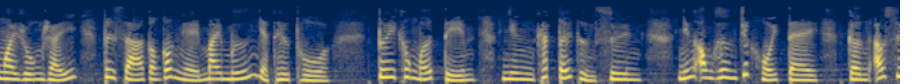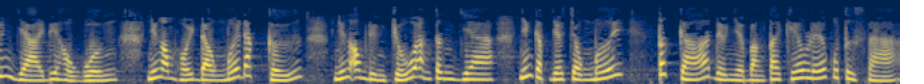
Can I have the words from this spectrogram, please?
Ngoài ruộng rẫy, tư xã còn có nghề mai mướn và theo thùa. Tuy không mở tiệm, nhưng khách tới thường xuyên. Những ông hương chức hội tề, cần áo xuyến dài đi hầu quận, những ông hội đồng mới đắc cử, những ông điền chủ ăn tân gia, những cặp vợ chồng mới, tất cả đều nhờ bàn tay khéo léo của tư xạ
